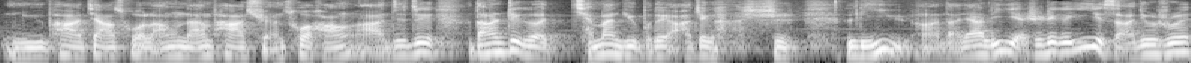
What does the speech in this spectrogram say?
女怕嫁错郎，男怕选错行啊。这这，当然这个前半句不对啊，这个是俚语啊，大家理解是这个意思啊。就是说，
